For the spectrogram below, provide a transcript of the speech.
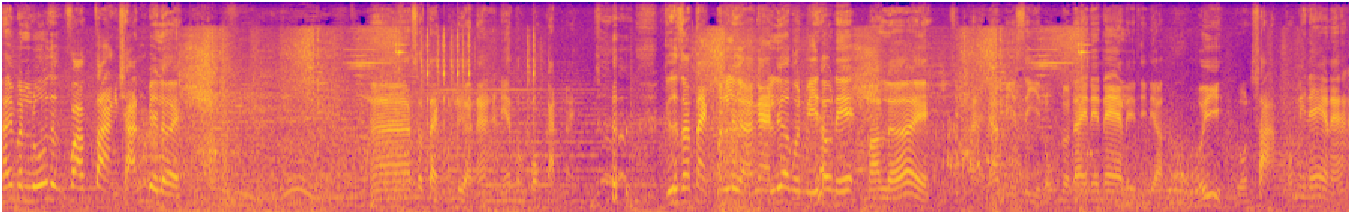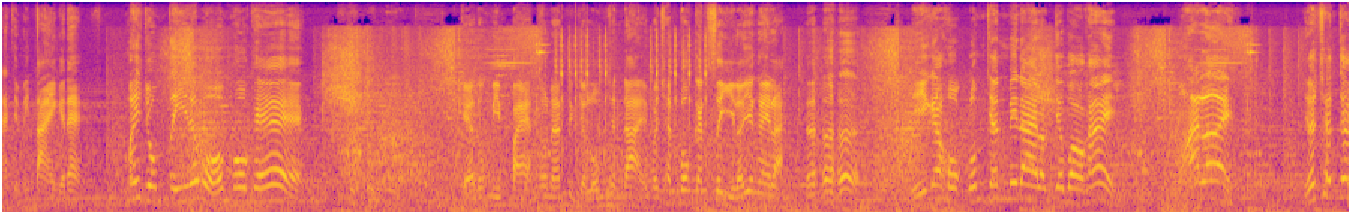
ให้มันรู้ถึงความต่างชั้นไปเลยอ่าสแต็กมันเหลือนะ อันนี้ต้องป้องกันหน่อย คือสแต็กมันเหลือไงเรื่องมันมีเท่านี้มาเลยชิบหายนะมีสี่ล้มเราได้แน่ๆเลยทีเดียวเฮ้ยโดนสามก็ไม่แน่นะ อาจจะไม่ตายก็ได้ ไม่โจมตีนะผมโอเคแกต้องมี 8 เท่านั้นถึงจะล้มฉันได้ เพราะฉันป้องกัน 4 แล้วยังไงล่ะ นี่แค่หกล้มฉันไม่ได้หรอกจะบอกให้ มาเลย เดี๋ยวฉันจะ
